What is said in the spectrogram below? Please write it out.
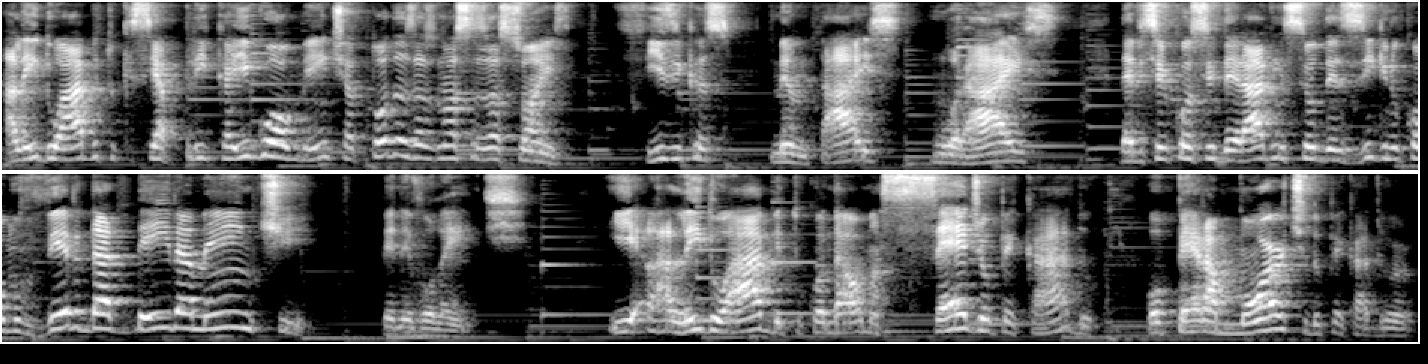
A lei do hábito que se aplica igualmente a todas as nossas ações físicas, mentais, morais, deve ser considerada em seu desígnio como verdadeiramente benevolente. E a lei do hábito, quando a alma cede ao pecado, opera a morte do pecador,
